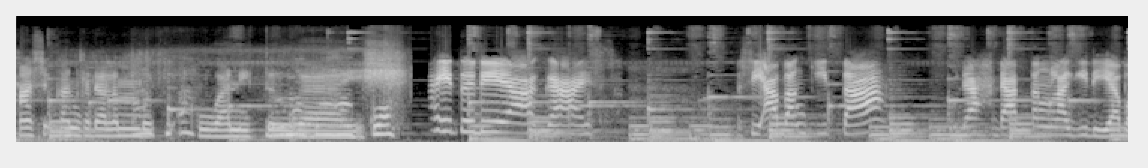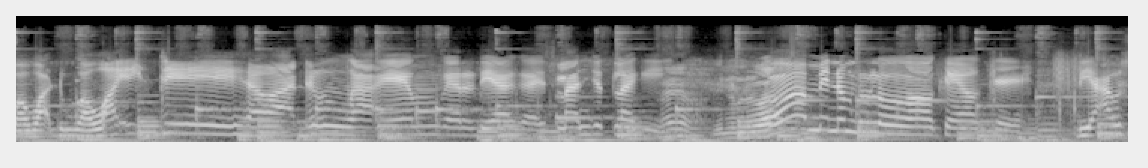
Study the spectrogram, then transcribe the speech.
masukkan ke dalam bekuan itu guys. Nah, itu dia guys. Si abang kita udah datang lagi dia bawa dua waide bawa dua ember dia guys. Lanjut lagi. Ayo, minum dulu. oh minum dulu. Oke oke. Dia aus.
